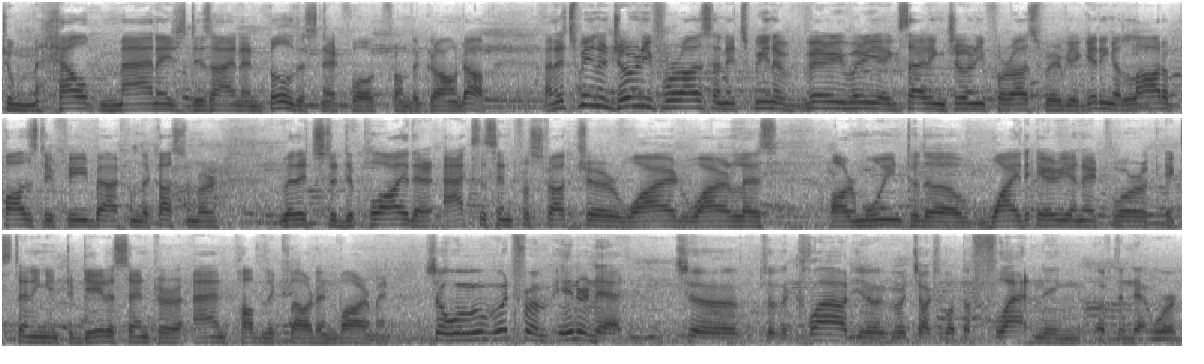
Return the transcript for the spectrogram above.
to help manage, design, and build this network from the ground up. And it's been a journey for us, and it's been a very, very exciting journey for us where we're getting a lot of positive feedback from the customer, whether it's to deploy their access infrastructure, wired, wireless, or moving to the wide area network, extending into data center and public cloud environment. So when we went from internet to, to the cloud, you know, we talked about the flattening of the network.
